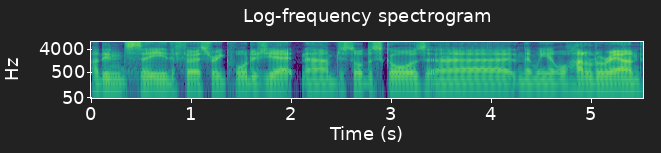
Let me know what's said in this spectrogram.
I didn't see the first three quarters yet. Um, just saw the scores, uh, and then we all huddled around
